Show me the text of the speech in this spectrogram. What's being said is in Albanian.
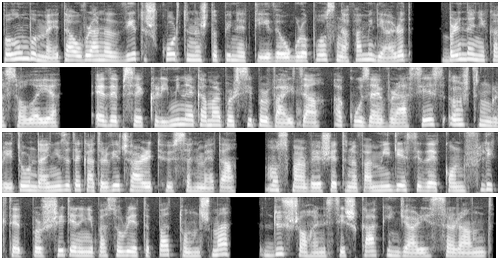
Pëllumb Meta u vra në dhjetë shkurt në shtëpinë e tij dhe u gropos nga familjarët brenda një kasolleje. Edhe pse krimin e ka marrë përsipër vajza, akuza e vrasjes është ngritur ndaj njëzet e katër vjeçarit Hysen Meta. Mosmarrëveshjet në familje si dhe konfliktet për shitjen e një pasurie të patundshme dyshohen si shkak i ngjarjes së rëndë.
